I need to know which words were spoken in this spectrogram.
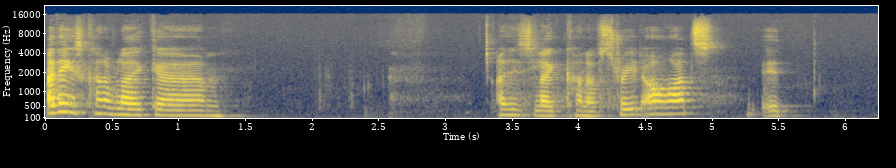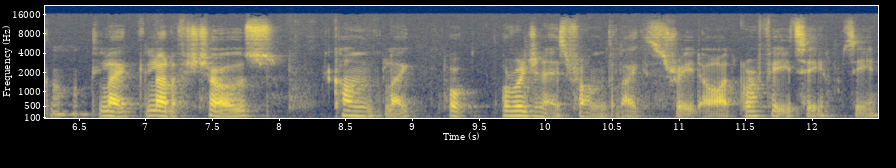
I think it's kind of like um, I think it's like kind of street arts. It Uh-huh. like a lot of shows come like or originates from the like street art graffiti scene.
